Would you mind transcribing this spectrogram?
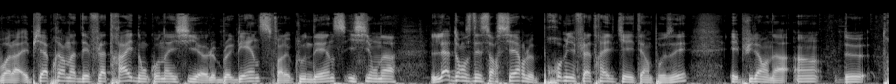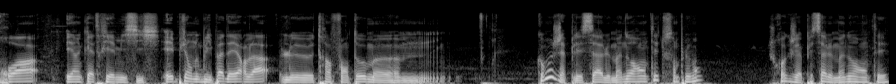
voilà, et puis après on a des flat rides, donc on a ici euh, le breakdance, enfin le clown dance. Ici on a la danse des sorcières, le premier flat ride qui a été imposé. Et puis là on a 1, 2, 3 et un quatrième ici. Et puis on n'oublie pas d'ailleurs là le train fantôme. euh, comment j'appelais ça? Le manoir hanté tout simplement? Je crois que j'appelais ça le manoir hanté.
